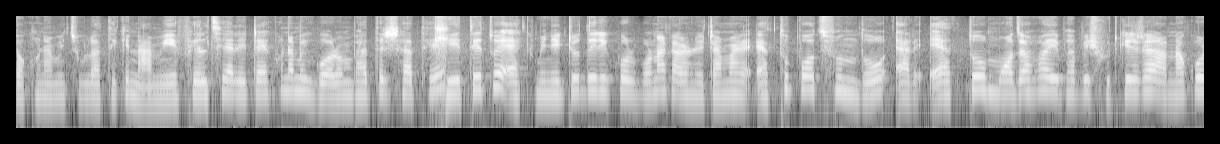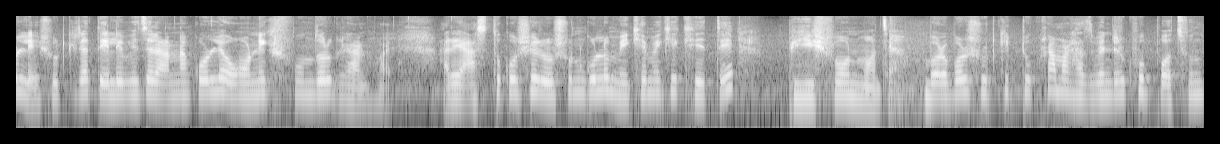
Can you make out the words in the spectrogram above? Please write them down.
তখন আমি চুলা থেকে নামিয়ে ফেলছি। আর এটা এখন আমি গরম ভাতের সাথে। খেতে তো এক মিনিটও দেরি করব না, কারণ এটা আমার এত পছন্দ। আর এত মজা হয় এভাবে শুটকিটা রান্না করলে। শুটকিটা তেলে ভেজে রান্না করলে অনেক সুন্দর ঘ্রাণ হয়। আর এই আস্ত কষে রসুনগুলো মেখে মেখে খেতে ভীষণ মজা। বড় বড় শুটকির টুকরা আমার হাজব্যান্ডের খুব পছন্দ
